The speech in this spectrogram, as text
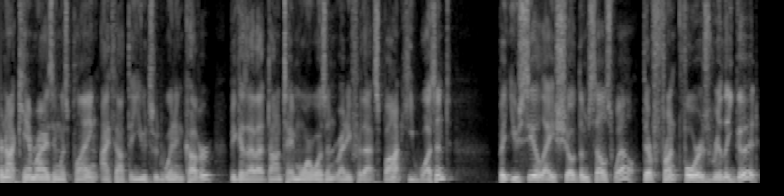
or not Cam Rising was playing, I thought the Utes would win and cover because I thought Dante Moore wasn't ready for that spot. He wasn't. But UCLA showed themselves well. Their front four is really good.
